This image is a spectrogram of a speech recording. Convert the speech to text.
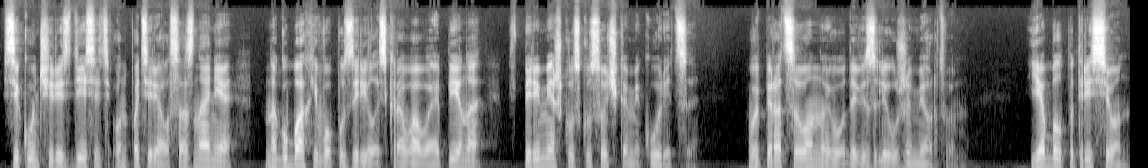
Секунд через десять он потерял сознание, на губах его пузырилась кровавая пена вперемешку с кусочками курицы. В операционную его довезли уже мертвым. Я был потрясен.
